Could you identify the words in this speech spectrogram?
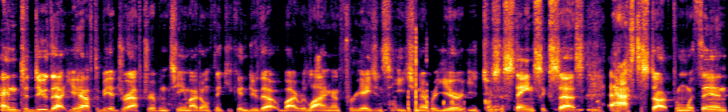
And to do that, you have to be a draft driven team. I don't think you can do that by relying on free agency each and every year. You, to sustain success, it has to start from within.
